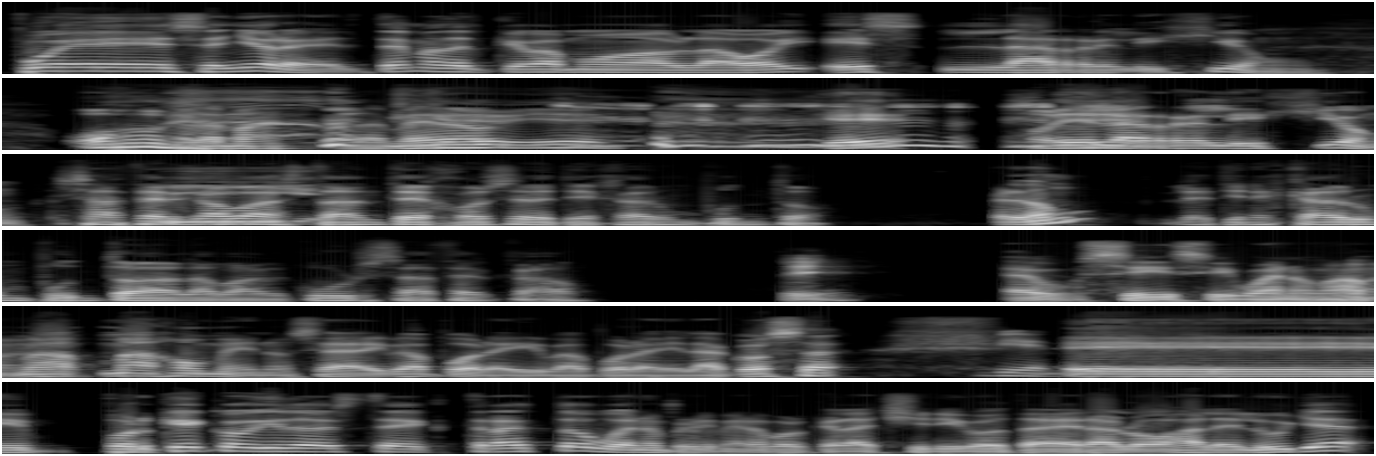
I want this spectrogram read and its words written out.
Pues, señores, el tema del que vamos a hablar hoy es la religión. Oh, Nada más, nada menos qué bien. que Oye, de la religión. Se ha acercado Y- bastante, José, le tienes que dar un punto. ¿Perdón? Le tienes que dar un punto a la Valcour, se ha acercado. Sí. Eh, sí, sí, bueno, más, Vale. más- más o menos. O sea, iba por ahí, iba por ahí la cosa. Bien. Eh, ¿Por qué he cogido este extracto? Bueno, primero porque la chirigota era los aleluya,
